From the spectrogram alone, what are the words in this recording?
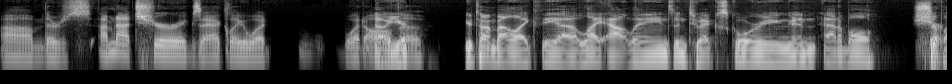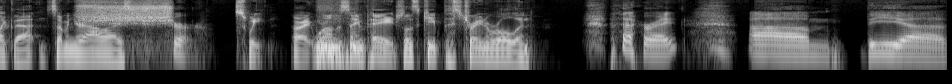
Um, there's I'm not sure exactly what what all Oh, you're- the You're talking about like the uh, light out lanes and 2x scoring and add a ball, sure stuff like that. Summon your allies. Sure. Sweet. All right, we're on the same page. Let's keep this train rolling. all right. Um, the uh,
